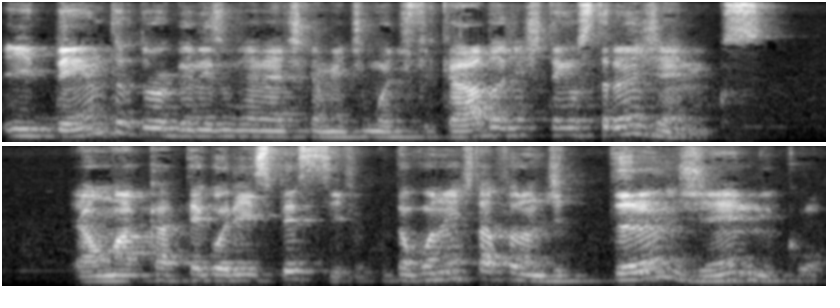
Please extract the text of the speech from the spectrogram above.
e dentro do organismo geneticamente modificado a gente tem os transgênicos. É uma categoria específica. Então, quando a gente está falando de transgênico,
